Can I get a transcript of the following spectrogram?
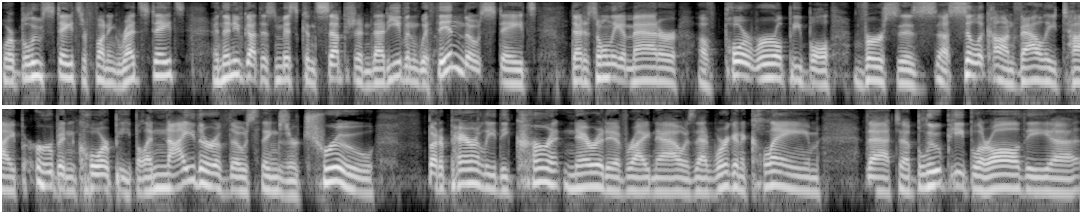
or blue states are funding red states, and then you've got this misconception that even within those states, that it's only a matter of poor rural people versus uh, Silicon Valley type urban core people, and neither of those things are true. But apparently, the current narrative right now is that we're going to claim that uh, blue people are all the uh,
